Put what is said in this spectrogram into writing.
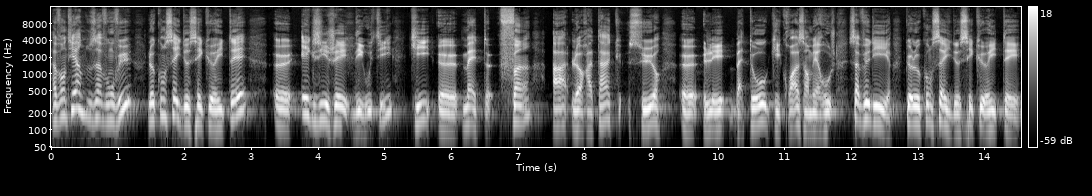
Avant-hier, nous avons vu le Conseil de sécurité euh, exiger des outils qui euh, mettent fin à leur attaque sur euh, les bateaux qui croisent en mer Rouge. Ça veut dire que le Conseil de sécurité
